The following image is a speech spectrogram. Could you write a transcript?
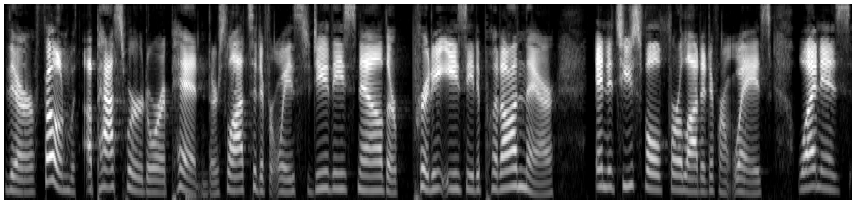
their phone with a password or a PIN. There's lots of different ways to do these now. They're pretty easy to put on there. And it's useful for a lot of different ways. One is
